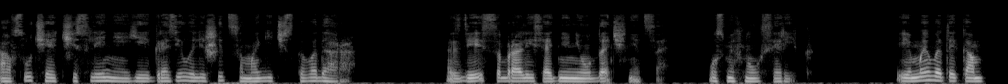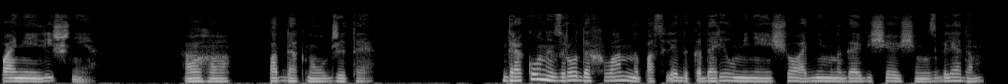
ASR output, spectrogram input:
а в случае отчисления ей грозило лишиться магического дара. «Здесь собрались одни неудачницы», — усмехнулся Рик. «И мы в этой компании лишние». «Ага», — поддакнул Джите. Дракон из рода Хван напоследок одарил меня еще одним многообещающим взглядом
